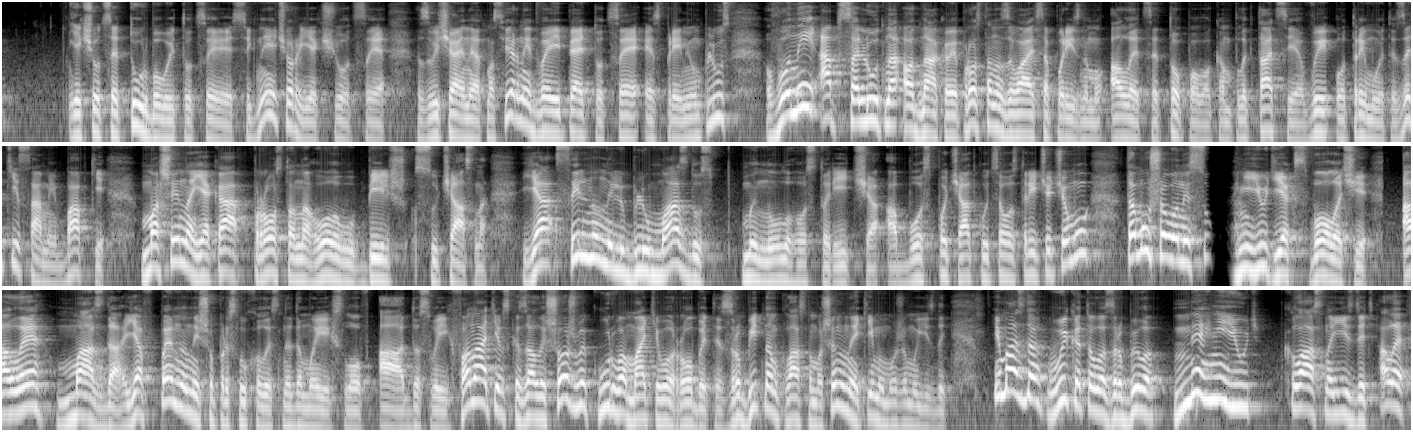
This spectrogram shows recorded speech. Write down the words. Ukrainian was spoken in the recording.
Якщо це турбовий, то це Signature, якщо це звичайний атмосферний 2.5, то це S Premium Plus. Вони абсолютно однакові, просто називаються по-різному. Але це топова комплектація. Ви отримуєте за ті самі бабки машина, яка просто на голову більш сучасна. Я сильно не люблю Mazda з минулого сторіччя або з початку цього сторіччя. Чому? Тому що вони сука гніють як сволочі. Але Mazda, я впевнений, що прислухались не до моїх слов, а до своїх фанатів сказали, що ж ви, курва, мать його, робите? Зробіть нам класну машину, на якій ми можемо їздити. І Mazda викатала, зробила, не гніють, класно їздять, але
